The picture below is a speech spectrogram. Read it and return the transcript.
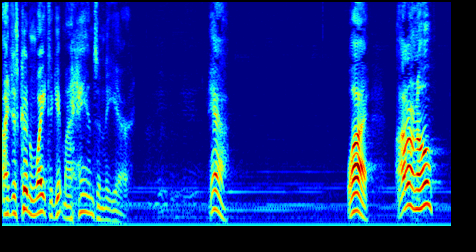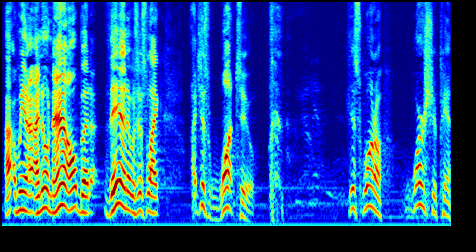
I just couldn't wait to get my hands in the air. Yeah. Why? I don't know. I mean, I know now, but then it was just like, I just want to. just want to worship Him.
